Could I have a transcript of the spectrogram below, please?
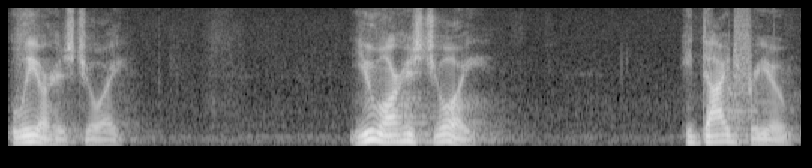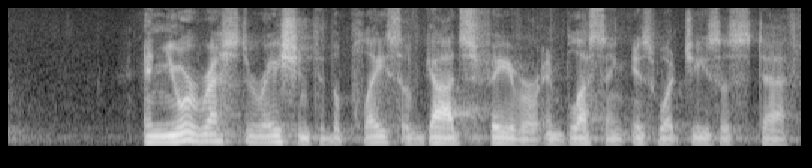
We are his joy. You are his joy. He died for you. And your restoration to the place of God's favor and blessing is what Jesus' death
